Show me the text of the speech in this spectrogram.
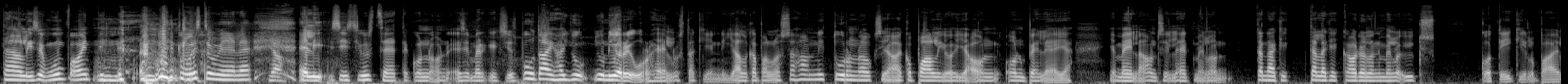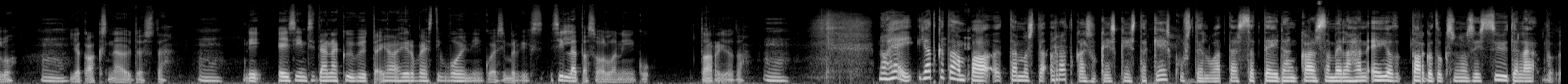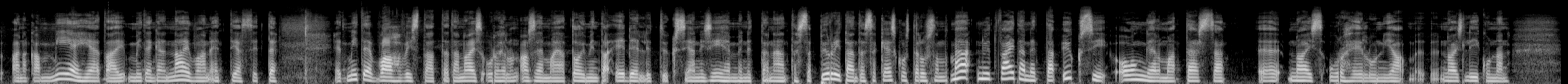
tämä oli se mun pointti, mm. muistui mieleen. Eli siis just se, että kun on esimerkiksi, jos puhutaan ihan ju- junioriurheilustakin, niin jalkapallossahan on niitä turnauksia aika paljon ja on, on pelejä. Ja meillä on silleen, että meillä on tänäkin, tälläkin kaudella niin meillä on yksi kotikilpailu mm. ja kaksi näytöstä. Mm. Niin ei siinä sitä näkyvyyttä ihan hirveästi voi niin kuin esimerkiksi sillä tasolla niin kuin tarjota. Mm. No hei, jatketaanpa tämmöistä ratkaisukeskeistä keskustelua tässä teidän kanssa. Meillähän ei ole tarkoituksena siis syytellä ainakaan miehiä tai mitenkään näin, vaan etsiä sitten, että miten vahvistaa tätä naisurheilun asemaa ja toimintaedellytyksiä, niin siihen me nyt tänään tässä pyritään tässä keskustelussa. Mutta mä nyt väitän, että yksi ongelma tässä naisurheilun ja naisliikunnan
